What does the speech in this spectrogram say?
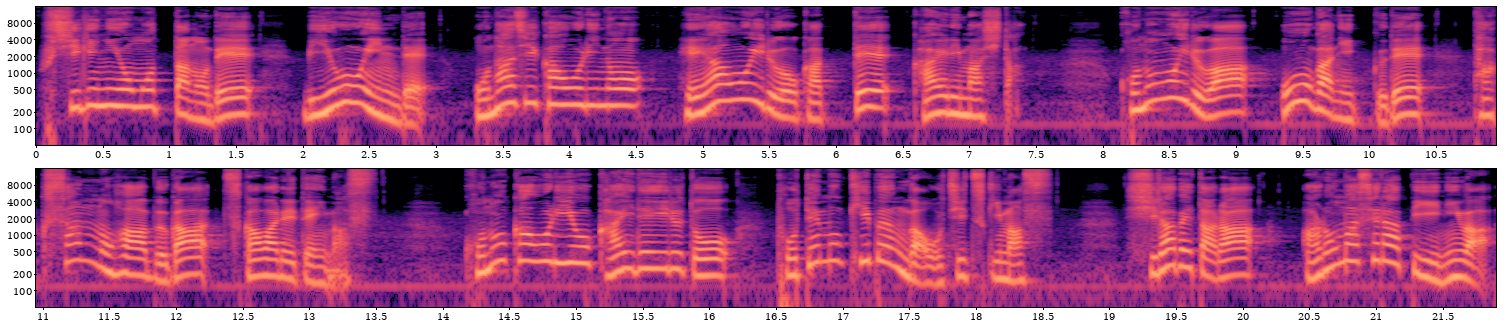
不思議に思ったので、美容院で同じ香りのヘアオイルを買って帰りました。このオイルはオーガニックでたくさんのハーブが使われています。この香りを嗅いでいるととても気分が落ち着きます。調べたらアロマセラピーには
